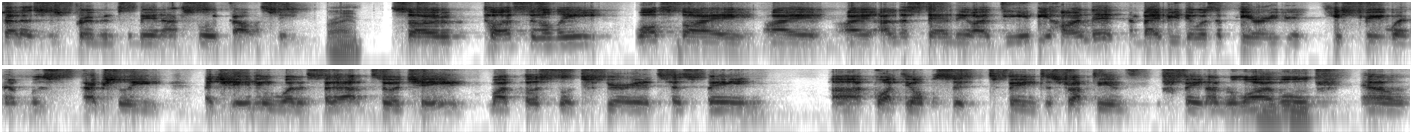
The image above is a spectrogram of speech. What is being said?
that has just proven to be an absolute fallacy. Right. So personally, whilst I, I, I understand the idea behind it, and maybe there was a period in history when it was actually achieving what it set out to achieve, my personal experience has been uh, quite the opposite. It's been destructive, it's been unreliable. Our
